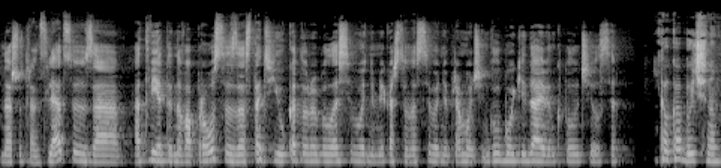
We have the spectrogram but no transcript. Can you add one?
нашу трансляцию, за ответы на вопросы, за статью, которая была сегодня. Мне кажется, у нас сегодня прям очень глубокий дайвинг получился. Как обычно.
